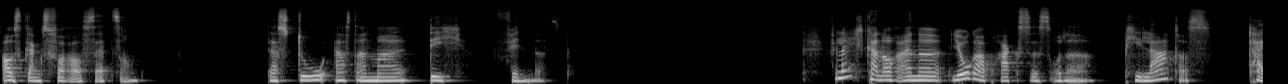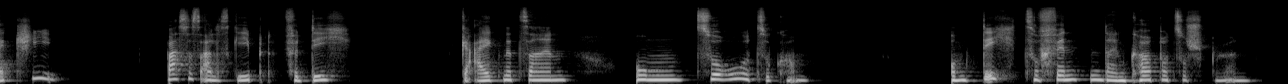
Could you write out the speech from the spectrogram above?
Ausgangsvoraussetzung dass du erst einmal dich findest. Vielleicht kann auch eine Yoga-Praxis oder Pilates, Tai Chi, was es alles gibt, für dich geeignet sein, um zur Ruhe zu kommen, um dich zu finden, deinen Körper zu spüren.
